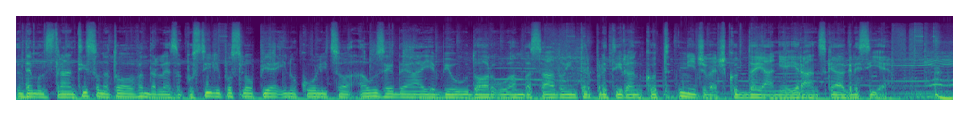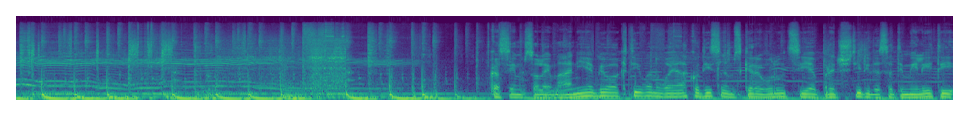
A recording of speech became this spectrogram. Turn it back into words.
Demonstranti so na to vendarle zapustili poslopje in okolico, a v ZDA je bil vdor v ambasado interpretiran kot nič več kot dejanje iranske agresije. Kasim Soleimani je bil aktiven vojak od islamske revolucije pred 40 leti,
